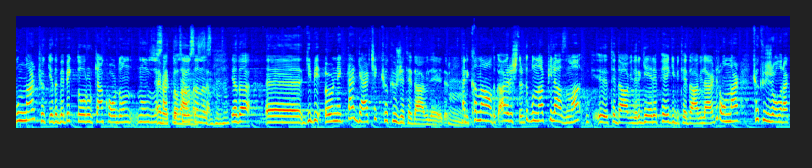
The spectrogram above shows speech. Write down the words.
bunlar kök ya da bebek doğururken kordonunuzu Evet, saklatıyorsanız dolanması. Ya da e, gibi örnekler gerçek kök hücre tedavileridir. Hmm. Hani kanı aldık, ayrıştırdık. Bunlar plazma e, tedavileri, GRP gibi tedavilerdir. Onlar kök hücre olarak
